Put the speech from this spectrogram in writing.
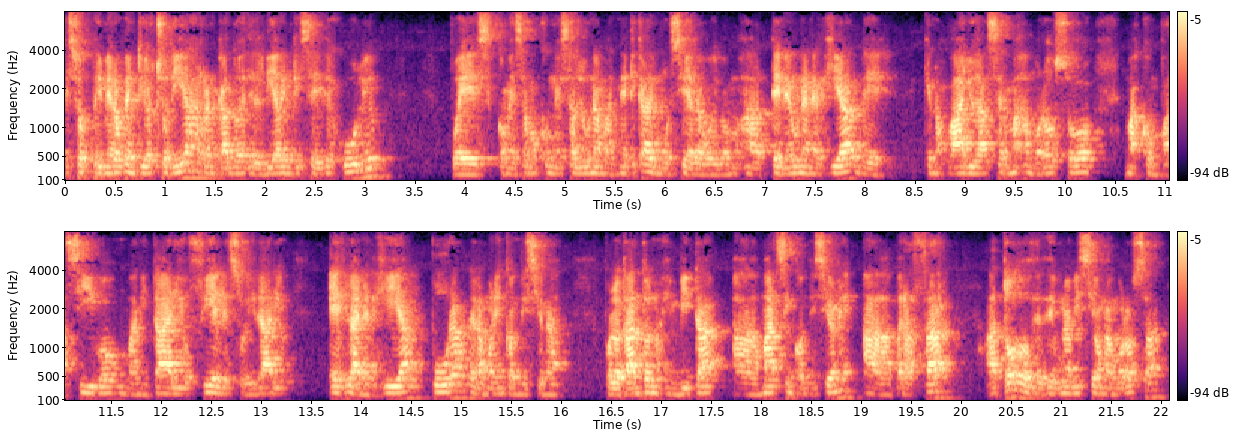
Esos primeros 28 días, arrancando desde el día 26 de julio, pues comenzamos con esa luna magnética del murciélago y vamos a tener una energía que nos va a ayudar a ser más amorosos, más compasivos, humanitarios, fieles, solidarios. Es la energía pura del amor incondicional. Por lo tanto, nos invita a amar sin condiciones, a abrazar a todos desde una visión amorosa,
